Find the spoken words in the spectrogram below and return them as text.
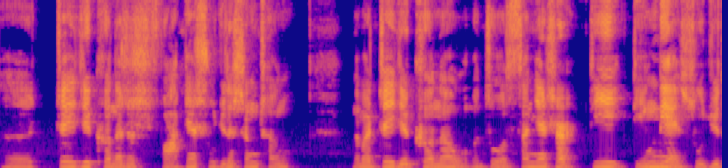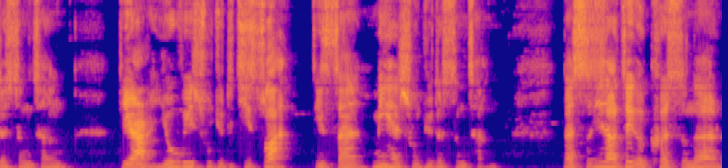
呃，这一节课呢是法片数据的生成。那么这节课呢，我们做三件事儿：第一，顶点数据的生成；第二，UV 数据的计算；第三，面数据的生成。那实际上这个课时呢，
